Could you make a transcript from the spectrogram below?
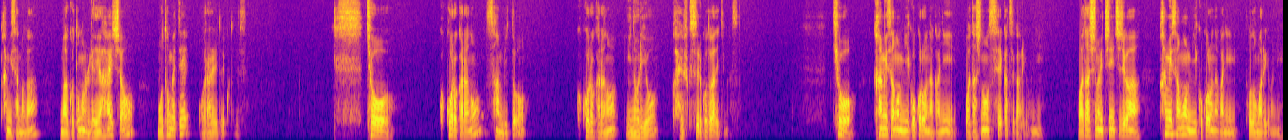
神様が誠の礼拝者を求めておられるということです。今日心からの賛美と心からの祈りを回復することができます。今日神様の御心の中に私の生活があるように私の一日が神様の御心の中にとどまるように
